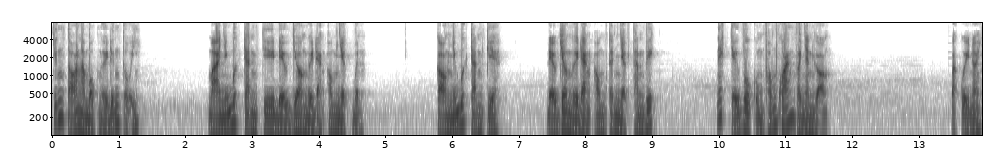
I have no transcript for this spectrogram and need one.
Chứng tỏ là một người đứng tuổi. Mà những bức tranh kia đều do người đàn ông Nhật Bình. Còn những bức tranh kia Đều do người đàn ông tên Nhật Thanh viết. Nét chữ vô cùng phóng khoáng và nhanh gọn. Bác Quy nói,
